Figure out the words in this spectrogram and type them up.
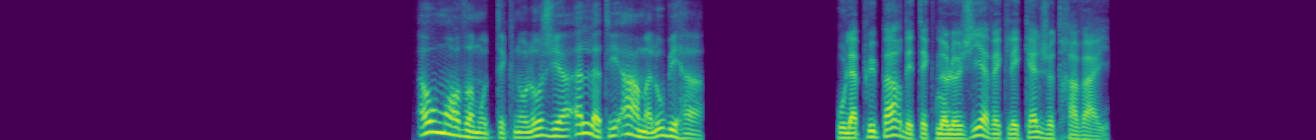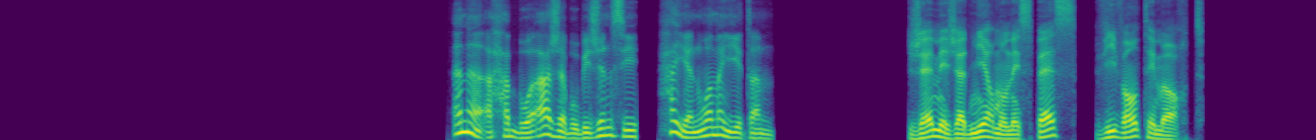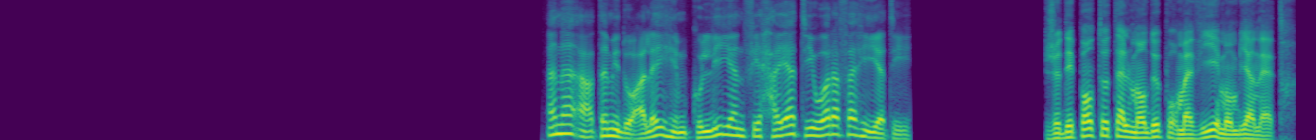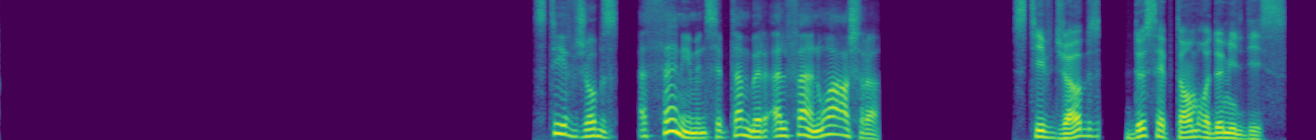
أو معظم التكنولوجيا التي أعمل بها. Ou la plupart des technologies avec lesquelles je travaille. أنا أحب وأعجب بجنسي، حيا وميتا. J'aime et j'admire mon espèce, vivante et morte. أنا أعتمد عليهم كليا في حياتي ورفاهيتي. Je dépends totalement d'eux pour ma vie et mon bien-être. ستيف جوبز، الثاني من سبتمبر 2010 Steve Jobs, 2 septembre 2010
